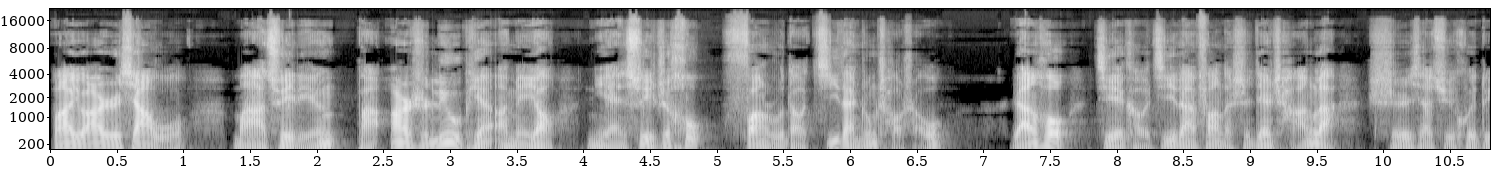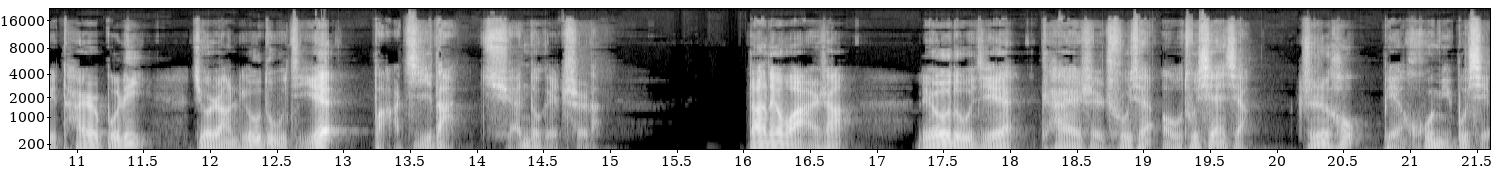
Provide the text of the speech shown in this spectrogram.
八月二日下午，马翠玲把二十六片安眠药碾碎之后放入到鸡蛋中炒熟，然后借口鸡蛋放的时间长了，吃下去会对胎儿不利，就让刘笃杰把鸡蛋全都给吃了。当天晚上。刘笃杰开始出现呕吐现象，之后便昏迷不醒，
